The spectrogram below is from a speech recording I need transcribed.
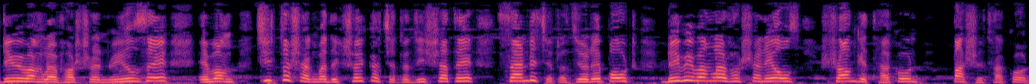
ডিবি বাংলার ভাষা নিউজে এবং চিত্র সাংবাদিক সৈকত চ্যাটার্জির সাথে স্যান্ডি চ্যাটার্জির রিপোর্ট ডিবি বাংলার ভাষা নিউজ সঙ্গে থাকুন পাশে থাকুন।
